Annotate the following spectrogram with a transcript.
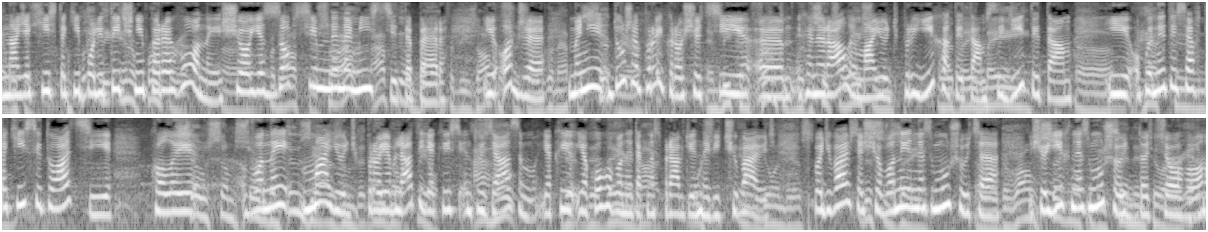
на якісь такі політичні перегони, uh, що є зовсім не на місці тепер. І отже, мені дуже прикро, що ці е, генерали мають приїхати там, сидіти там uh, і опинитися в такій ситуації. Коли вони мають проявляти якийсь ентузіазм, який якого вони так насправді не відчувають. Сподіваюся, що вони не змушуються, uh, що їх не змушують до цього.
